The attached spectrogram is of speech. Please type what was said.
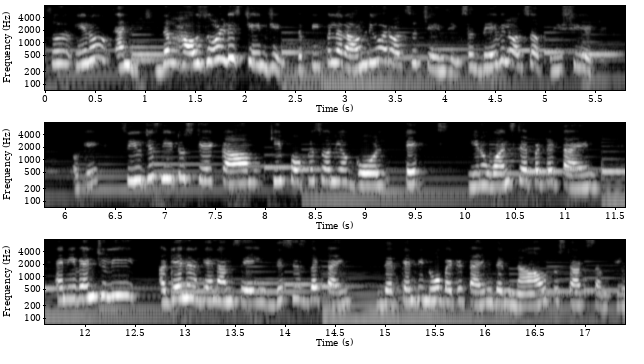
So you know and the household is changing. The people around you are also changing. So they will also appreciate it okay? So you just need to stay calm keep focus on your goal take you know one step at a time and eventually again and again i'm saying this is the time there can be no better time than now to start something.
